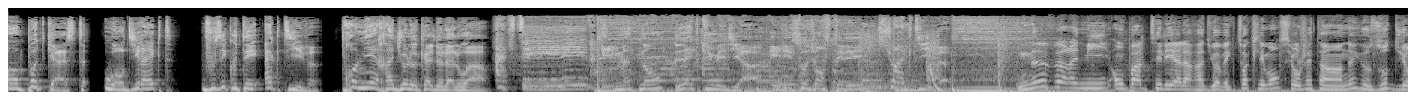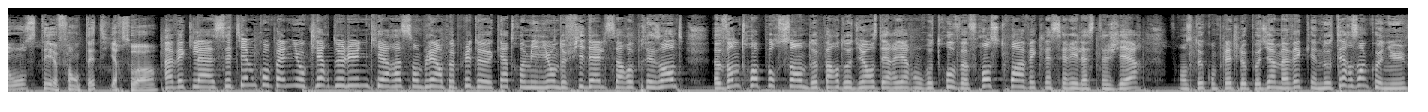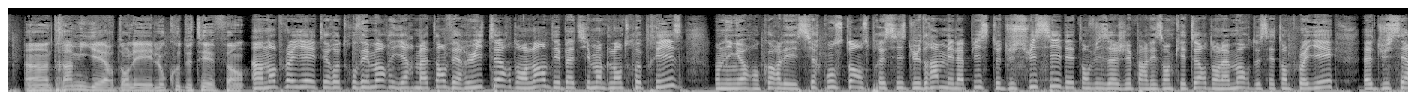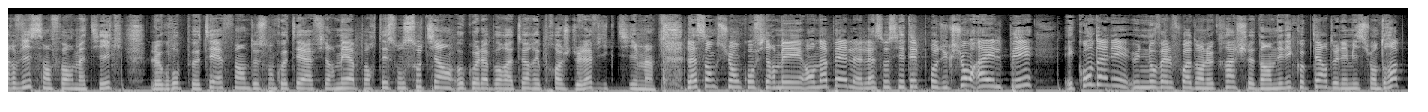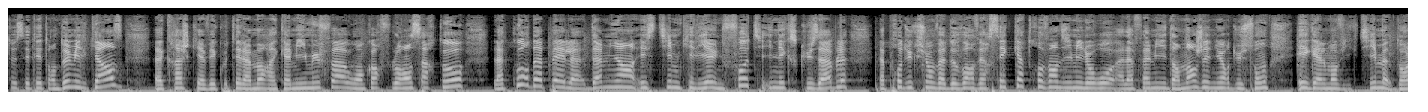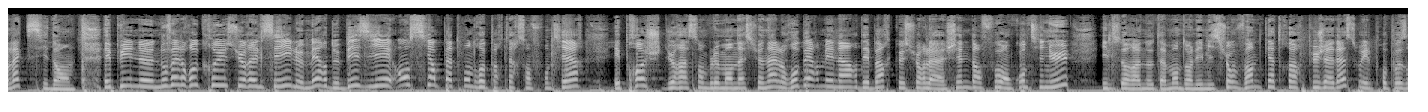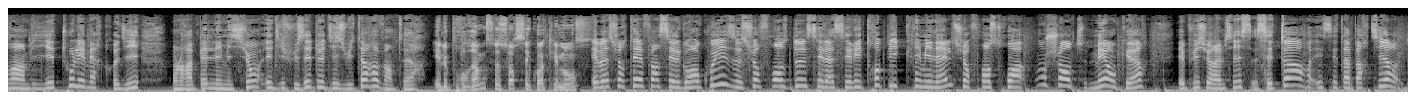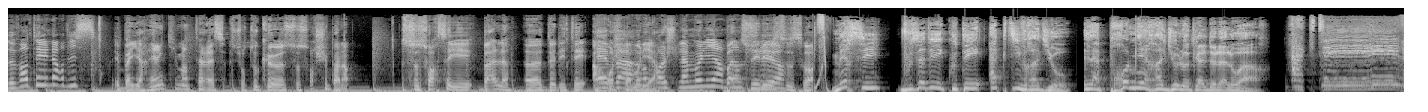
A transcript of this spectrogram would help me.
En podcast ou en direct, vous écoutez Active, première radio locale de la Loire. Active. Et maintenant, l'actu média et les audiences télé sur Active. 9h30, on parle télé à la radio avec toi Clément. Si on jette un œil aux audiences, TF1 en tête hier soir. Avec la septième compagnie au clair de lune qui a rassemblé un peu plus de 4 millions de fidèles, ça représente 23% de part d'audience. Derrière, on retrouve France 3 avec la série La Stagiaire. France 2 complète le podium avec Nos Terres Inconnues. Un drame hier dans les locaux de TF1. Un employé a été retrouvé mort hier matin vers 8 heures dans l'un des bâtiments de l'entreprise. On ignore encore les circonstances précises du drame, mais la piste du suicide est envisagée par les enquêteurs dans la mort de cet employé euh, du service informatique. Le groupe TF1 de son côté a affirmé apporter son soutien aux collaborateurs et proches de la victime. La sanction confirmée en appel, la société de production ALP est condamnée une nouvelle fois dans le crash d'un hélicoptère de l'émission Dropped, c'était en 2015, un crash qui avait coûté la mort à Camille Muffat ou encore Florence Artaud. La cour d'appel d'Amiens estime qu'il y a une faute inexcusable. La production va devoir verser 90 000 euros à la famille d'un ingénieur du son, également victime dans l'accident. Et puis une nouvelle recrue sur LCI, le maire de Béziers, ancien patron de Reporters sans frontières et proche du Rassemblement national, Robert Ménard débarque sur la chaîne d'info en continu. Il sera notamment dans l'émission 24 heures Pujadas où il proposera un billet tous les mercredis. On le rappelle, l'émission est diffusée de 18h à 20h. Et le programme ce soir, c'est quoi Clémence? Et ben sur TF1, c'est le grand quiz. Sur France 2, c'est la série Tropique criminel. Sur France 3, on chante mais en cœur. Et puis sur M6, c'est Thor et c'est à partir de 21h10. Eh ben, il y a rien qui m'intéresse. Surtout que ce soir, je suis pas là. Ce soir, c'est bal euh, de l'été à Eh ben, Roche-la-Molière. Roche-la-Molière, bien de télé sûr. ce soir. Merci, vous avez écouté Active Radio, la première radio locale de la Loire. Active.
